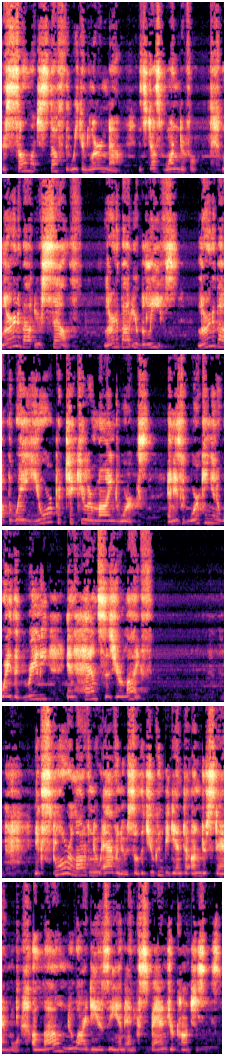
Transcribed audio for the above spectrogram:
There's so much stuff that we can learn now. It's just wonderful. Learn about yourself. Learn about your beliefs. Learn about the way your particular mind works. And is it working in a way that really enhances your life? Explore a lot of new avenues so that you can begin to understand more. Allow new ideas in and expand your consciousness.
